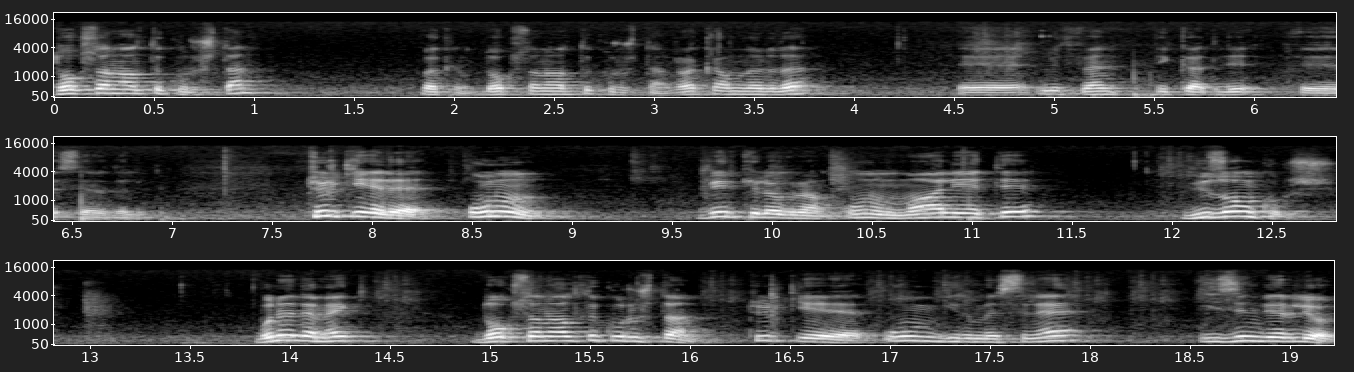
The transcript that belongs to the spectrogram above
96 kuruştan bakın 96 kuruştan rakamları da e, lütfen dikkatli e, seyredelim. Türkiye'de unun 1 kilogram unun maliyeti 110 kuruş. Bu ne demek? 96 kuruştan Türkiye'ye un girmesine izin veriliyor.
